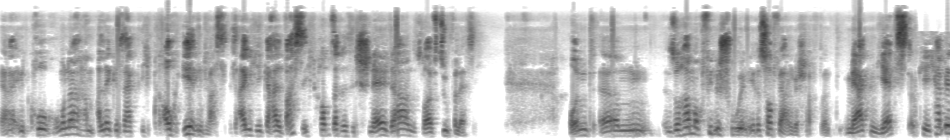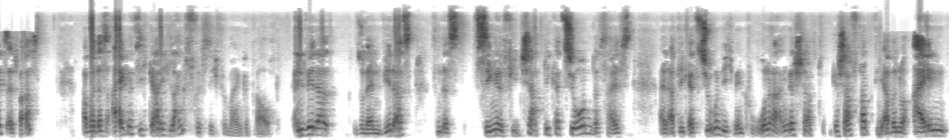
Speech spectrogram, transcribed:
Ja, in Corona haben alle gesagt, ich brauche irgendwas. Ist eigentlich egal was. Ich, Hauptsache, es ist schnell da und es läuft zuverlässig. Und ähm, so haben auch viele Schulen ihre Software angeschafft und merken jetzt, okay, ich habe jetzt etwas, aber das eignet sich gar nicht langfristig für meinen Gebrauch. Entweder, so nennen wir das, sind das Single-Feature-Applikationen, das heißt eine Applikation, die ich mir in Corona angeschafft geschafft habe, die aber nur ein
